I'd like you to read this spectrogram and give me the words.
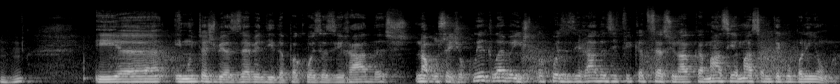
Uhum. E, uh, e, muitas vezes é vendida para coisas erradas. Não, ou seja, o cliente leva isto para coisas erradas e fica decepcionado com a massa e a massa não tem culpa nenhuma.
